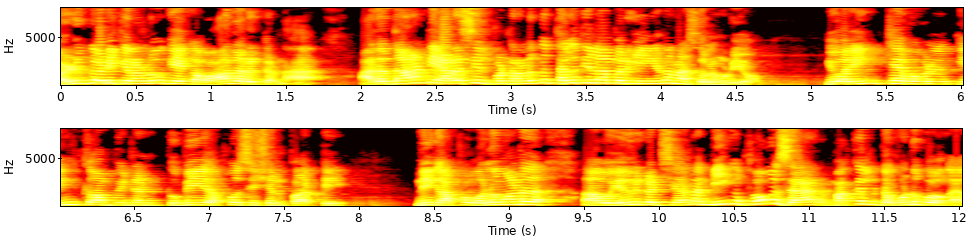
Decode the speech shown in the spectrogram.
மழுங்கடிக்கிற அளவுக்கு எங்க வாதம் இருக்குன்னா அதை தாண்டி அரசியல் பண்ற அளவுக்கு தகுதி இல்லாம இருக்கீங்கன்னு தான் நான் சொல்ல முடியும். You are incapable incompetent to be opposition party நீங்க அப்போ வலுவான அஹ், தான் இருந்தா நீங்க போங்க சார் மக்கள்கிட்ட கொண்டு போங்க.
